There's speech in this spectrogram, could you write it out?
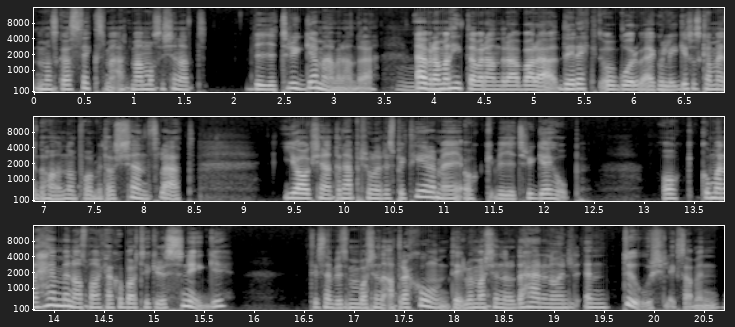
man ska ha sex med. Att man måste känna att vi är trygga med varandra. Mm. Även om man hittar varandra bara direkt och går iväg och ligger så ska man ändå ha någon form av känsla att jag känner att den här personen respekterar mig och vi är trygga ihop. Och går man hem med någon som man kanske bara tycker är snygg, till exempel som man bara känner attraktion till, men man känner att det här är nog en, en douche, liksom, en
